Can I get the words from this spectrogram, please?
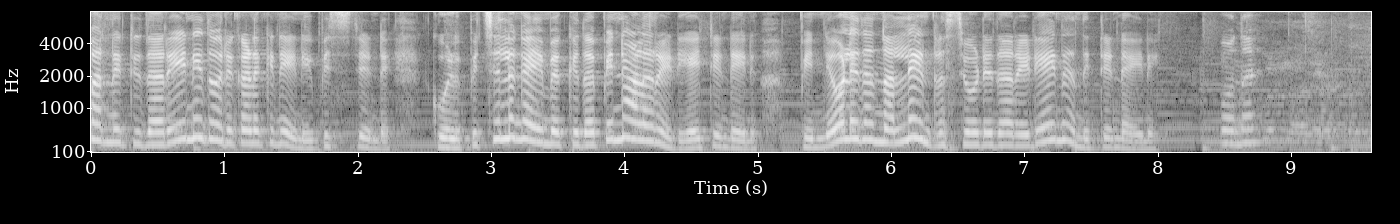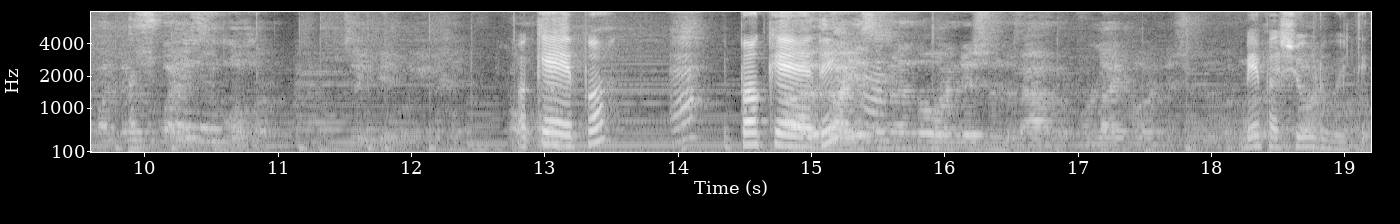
പറഞ്ഞിട്ട് ഇതാ അറിയാൻ ഇത് ഒരു കണക്കിന് എണീപ്പിച്ചിട്ടുണ്ട്. കുളിപ്പിച്ചെല്ലാം കഴിയുമ്പോൾ ഇതാ പിന്നെ ആൾ റെഡി ആയിട്ടുണ്ടായിനു. പിന്നെ ഓളിത് ഇത് നല്ല ഇൻട്രസ്റ്റോടെ ഇതാ റെഡി ആയി നിന്നിട്ടുണ്ടായിന്. ഓക്കെ ഇപ്പൊ? ഇപ്പൊ ഓക്കെ ആയത്? ബേ പശുവോട് പോയിട്ട്.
